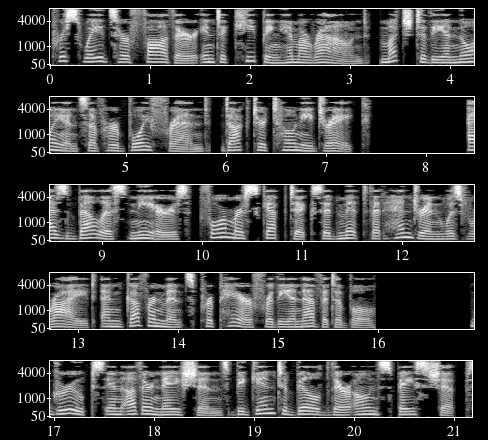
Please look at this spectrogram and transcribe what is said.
persuades her father into keeping him around, much to the annoyance of her boyfriend, Dr. Tony Drake. As Bellus nears, former skeptics admit that Hendron was right and governments prepare for the inevitable. Groups in other nations begin to build their own spaceships.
